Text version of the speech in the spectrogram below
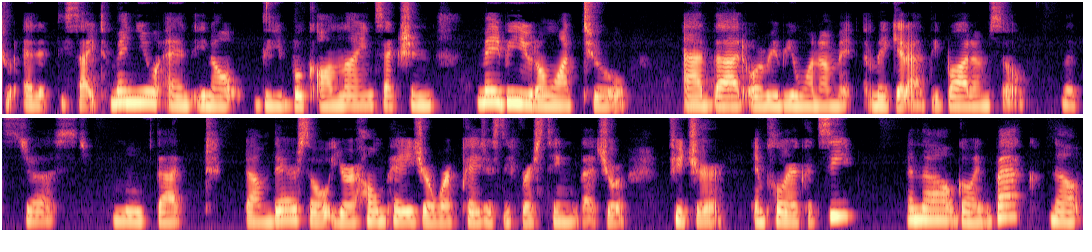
to edit the site menu and you know the book online section. Maybe you don't want to add that or maybe you want to ma- make it at the bottom. So let's just move that down there. So your home page, your work page is the first thing that your future employer could see. And now going back, now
